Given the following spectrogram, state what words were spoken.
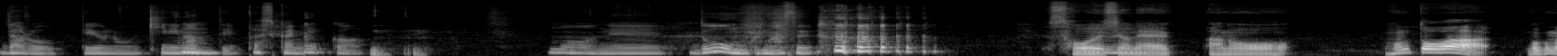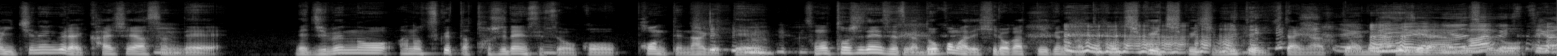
だろうっていうのが気になって。うん、確かに。なんかうんうん。まあね。どう思います？そうですよね。あの、本当は僕も1年ぐらい会社休んで、で自分のあの作った都市伝説をこうポンって投げて、うん。その都市伝説がどこまで広がっていくのかってこう逐一逐一見ていきたいなって思ってるぐらいなんですけど。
